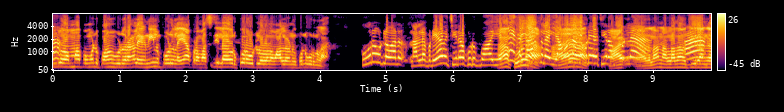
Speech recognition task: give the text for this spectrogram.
உங்க அம்மா அப்பா மட்டும் பணம் போடுறாங்களா நீங்களும் போடுங்களா ஏன் அப்புறம் வசதி இல்லாத ஒரு கூரை வீட்டுல உள்ள மாலை பொண்ணு கொடுங்களா கூரை வீட்டுல வர நல்லபடியா வச்சுக்கினா கொடுப்போம். அதெல்லாம் நல்லா தான் வச்சுக்கிறாங்க.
